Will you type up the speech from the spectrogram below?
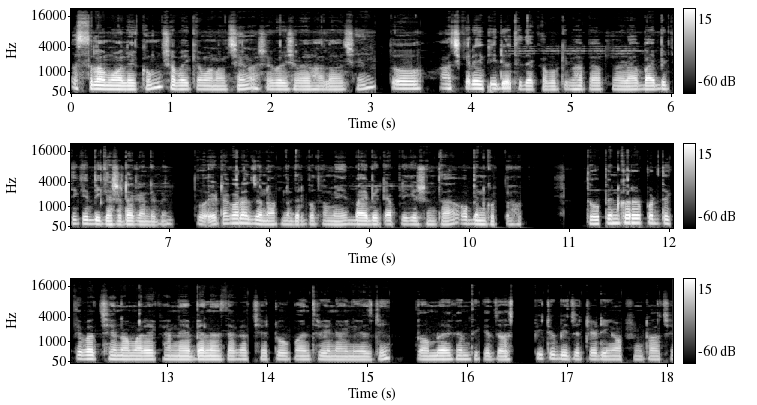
আসসালামু আলাইকুম। সবাই কেমন আছেন? আশা করি সবাই ভালো আছেন। তো আজকের এই ভিডিওতে দেখাবো কীভাবে আপনারা বাইবিট থেকে বিকাশে টাকা নেবেন। তো এটা করার জন্য আপনাদের প্রথমে বাইবিট অ্যাপ্লিকেশনটা ওপেন করতে হবে। তো ওপেন করার পর দেখতে পাচ্ছেন আমার এখানে ব্যালেন্স দেখাচ্ছে two point three nine USD তো আমরা এখান থেকে জাস্ট পি টু বি যে ট্রেডিং অপশনটা আছে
